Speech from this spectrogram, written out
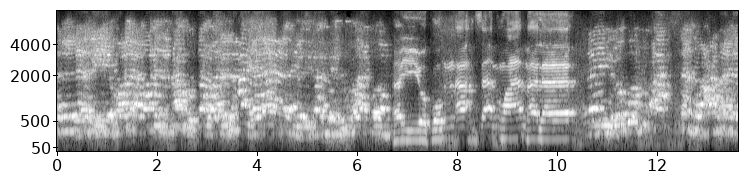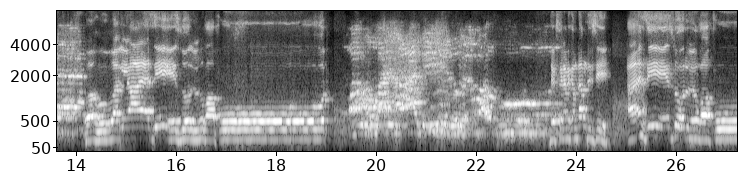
الذي خلق الموت والحياة أيكم أحسن عملا؟ أيكم أحسن عملا؟ وهو العزيز الغفور. وهو العزيز الغفور. دكتور عزيز الغفور.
